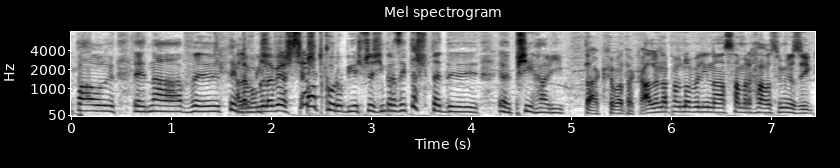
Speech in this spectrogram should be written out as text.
Paul e, na w, tym Ale w ogóle wiesz, w Spodku robiłeś przecież imprezę i też wtedy e, przyjechali. Tak, chyba tak. Ale na pewno byli na Summer House Music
